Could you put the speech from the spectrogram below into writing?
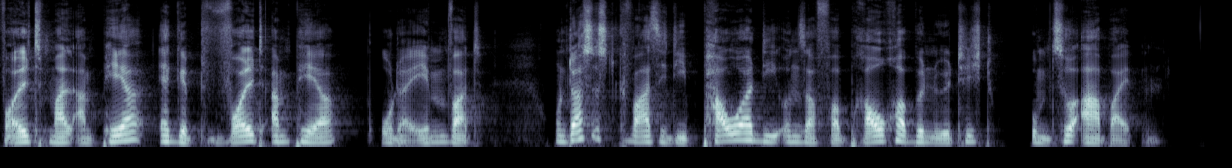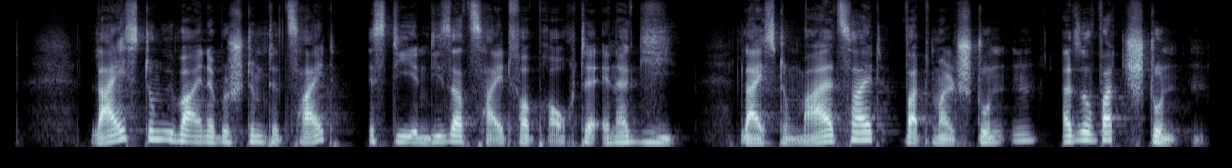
Volt mal Ampere ergibt Voltampere oder eben Watt. Und das ist quasi die Power, die unser Verbraucher benötigt, um zu arbeiten. Leistung über eine bestimmte Zeit ist die in dieser Zeit verbrauchte Energie. Leistung mal Zeit, Watt mal Stunden, also Wattstunden,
